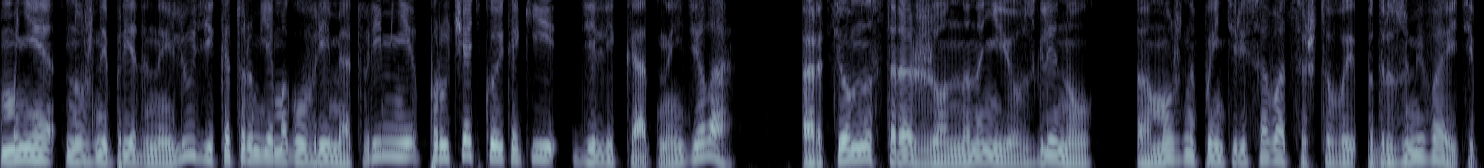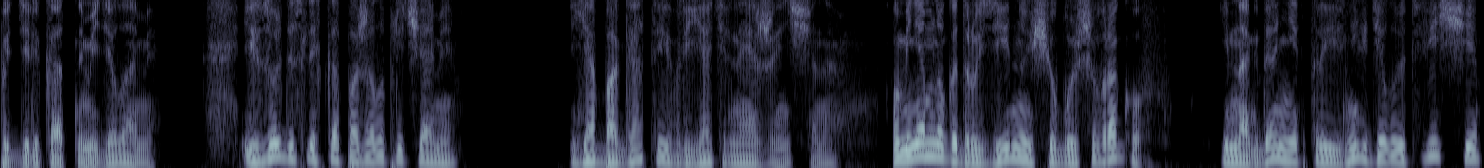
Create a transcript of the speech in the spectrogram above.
Мне нужны преданные люди, которым я могу время от времени поручать кое-какие деликатные дела. Артем настороженно на нее взглянул. А можно поинтересоваться, что вы подразумеваете под деликатными делами? Изольда слегка пожала плечами. Я богатая и влиятельная женщина. У меня много друзей, но еще больше врагов. Иногда некоторые из них делают вещи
